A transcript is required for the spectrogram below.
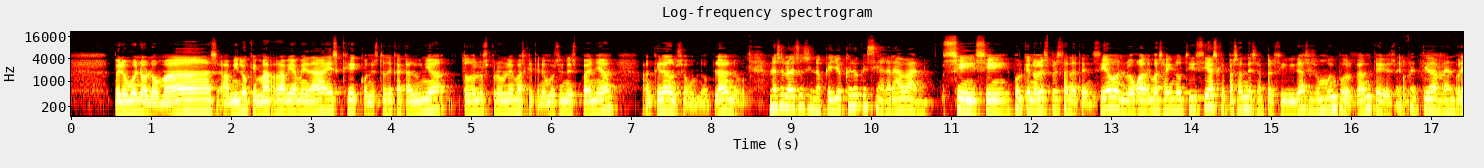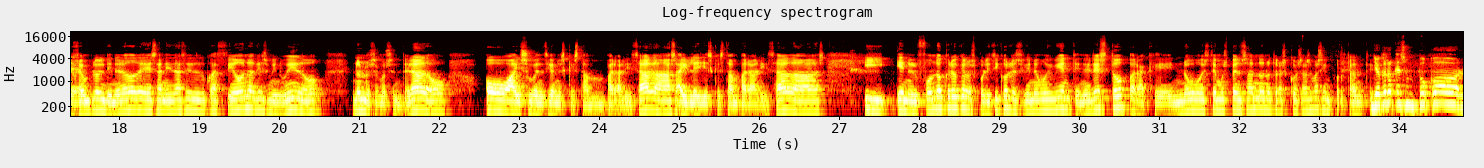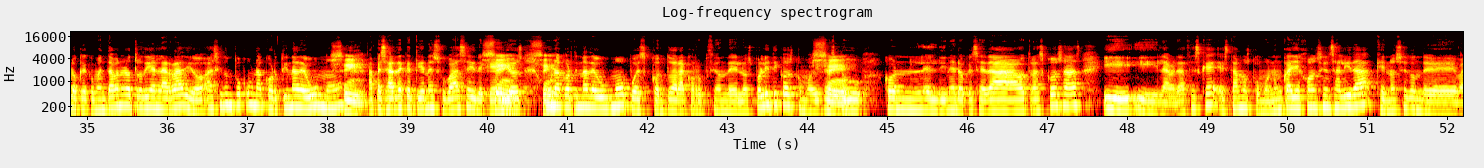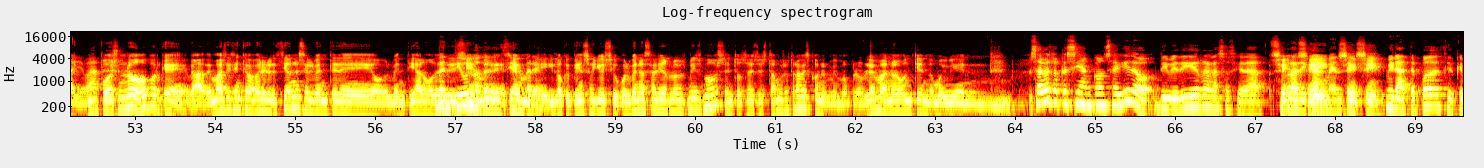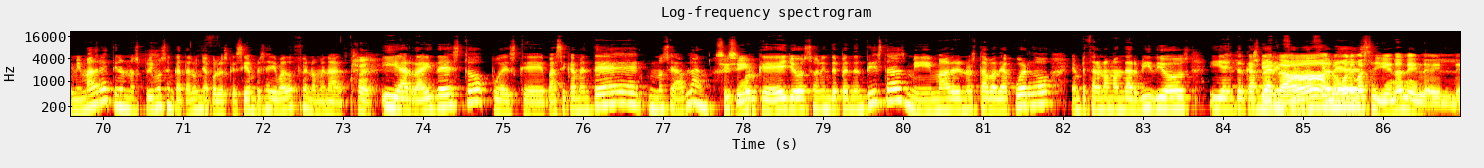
Pero bueno, lo más, a mí lo que más rabia me da es que con esto de Cataluña, todos los problemas que tenemos en España han quedado en segundo plano. No solo eso, sino que yo creo que se agravan. Sí, sí, porque no les prestan atención. Luego además hay noticias que pasan desapercibidas y son muy importantes. Efectivamente. Por ejemplo, el dinero de sanidad y de educación ha disminuido, no nos hemos enterado. O hay subvenciones que están paralizadas, hay leyes que están paralizadas. Y en el fondo creo que a los políticos les viene muy bien tener esto para que no estemos pensando en otras cosas más importantes. Yo creo que es un poco lo que comentaban el otro día en la radio, ha sido un poco una cortina de humo, a pesar de que tiene su base y de que ellos, una cortina de humo pues con toda la corrupción de los políticos, como dices tú, con el dinero que se da a otras cosas y, y la verdad es que estamos como en un callejón sin salida que no sé dónde va a llevar. Pues no, porque además dicen que va a haber elecciones el 20 de, o el 20 y algo de 21 de diciembre. Y lo que pienso yo, si vuelven a salir los mismos, entonces estamos otra vez con el mismo problema. No entiendo muy bien. ¿Sabes lo que sí han conseguido? Dividir a la sociedad radicalmente. Mira, te puedo decir que mi madre tiene unos primos en Cataluña con los que siempre se ha llevado fenomenal. Y a raíz de esto, pues que básicamente no se hablan. Porque ellos son independentistas, mi madre no estaba de acuerdo, empezaron a mandar vídeos y a intercambiar informaciones. Luego además se llenan el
